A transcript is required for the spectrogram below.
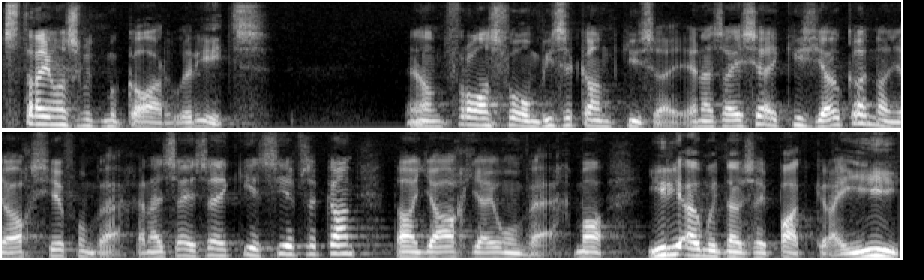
stry ons met mekaar oor iets. En dan vra ons vir hom wie se kant kies hy. En as hy sê hy kies jou kant, dan jaag Seef hom weg. En as hy sê hy kies Seef se kant, dan jaag jy hom weg. Maar hierdie ou moet nou sy pad kry. Hier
